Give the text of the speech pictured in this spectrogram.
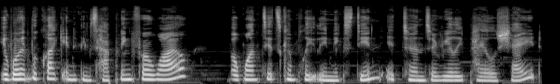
It won't look like anything's happening for a while, but once it's completely mixed in, it turns a really pale shade.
